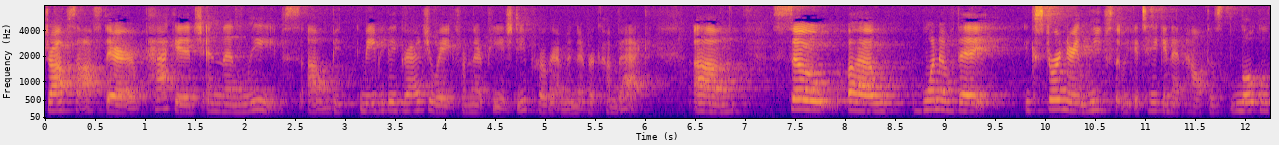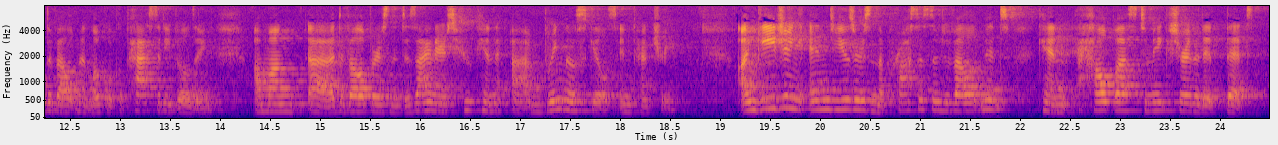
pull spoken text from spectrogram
drops off their package and then leaves. Um, maybe they graduate from their PhD program and never come back. Um, so uh, one of the extraordinary leaps that we could take in mHealth is local development, local capacity building among uh, developers and designers who can um, bring those skills in country. Engaging end users in the process of development can help us to make sure that, it, that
